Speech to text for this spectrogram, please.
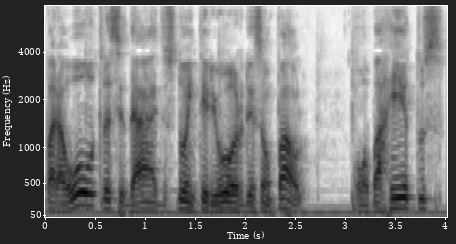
para outras cidades do interior de São Paulo, como Barretos,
